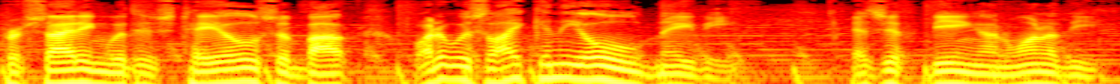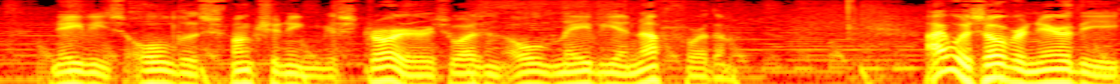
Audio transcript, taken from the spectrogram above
presiding with his tales about what it was like in the old Navy. as if being on one of the Navy's oldest functioning destroyers wasn't Old Navy enough for them. I was over near the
